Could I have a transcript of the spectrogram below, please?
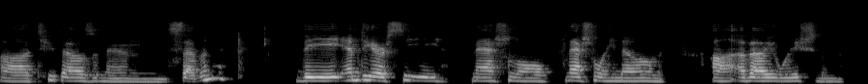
uh, 2007, the MDRC national, nationally known uh, evaluation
